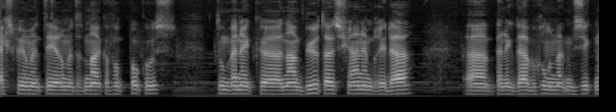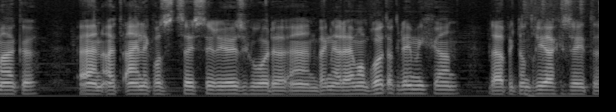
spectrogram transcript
experimenteren met het maken van pokus. Toen ben ik uh, naar een buurthuis gegaan in Breda. Uh, ben ik daar begonnen met muziek maken. En uiteindelijk was het steeds serieuzer geworden en ben ik naar de Herman Brood Academie gegaan. Daar heb ik dan drie jaar gezeten.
